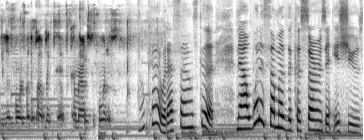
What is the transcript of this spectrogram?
We look forward for the public to, to come out and support us. Okay, well, that sounds good. Now, what are some of the concerns and issues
